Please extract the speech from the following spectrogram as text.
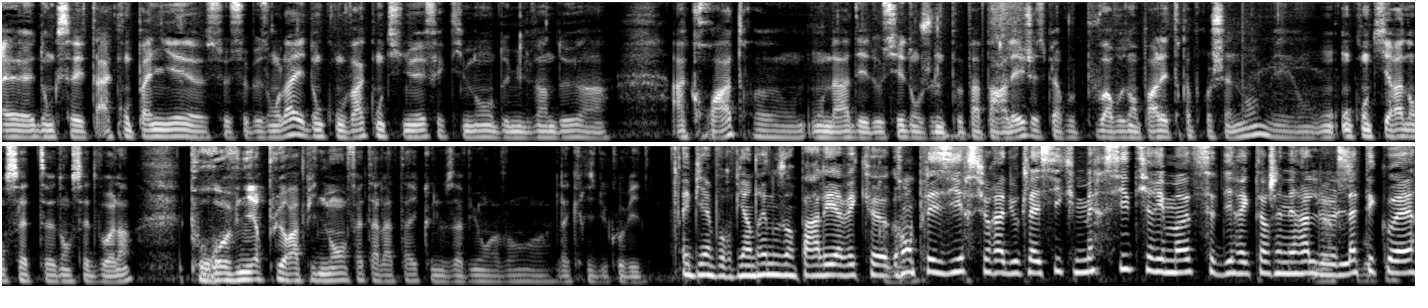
Euh, donc c'est accompagner euh, ce, ce besoin-là et donc on va continuer effectivement en 2022 à, à croître. On, on, a des dossiers dont je ne peux pas parler. J'espère pouvoir vous en parler très prochainement, mais on, on continuera dans cette dans cette voie-là pour revenir plus rapidement en fait à la taille que nous avions avant euh, la crise du Covid. Eh bien, vous reviendrez nous en parler avec grand plaisir sur Radio Classique. Merci Thierry Motz, directeur général de l'ATCOR,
